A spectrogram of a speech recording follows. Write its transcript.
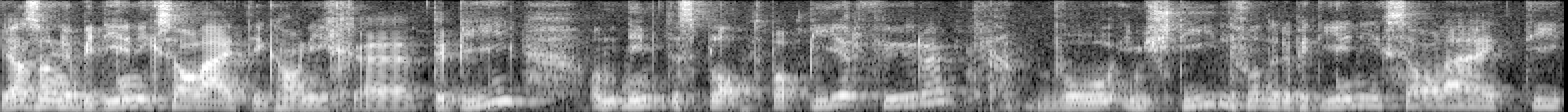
Ja, so eine Bedienungsanleitung habe ich äh, dabei und nimmt das Blatt Papier führen, wo im Stil von einer Bedienungsanleitung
